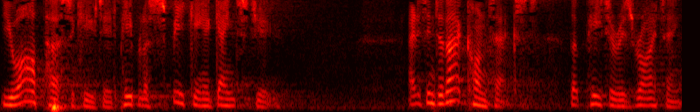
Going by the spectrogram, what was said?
You are persecuted. People are speaking against you. And it's into that context that Peter is writing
